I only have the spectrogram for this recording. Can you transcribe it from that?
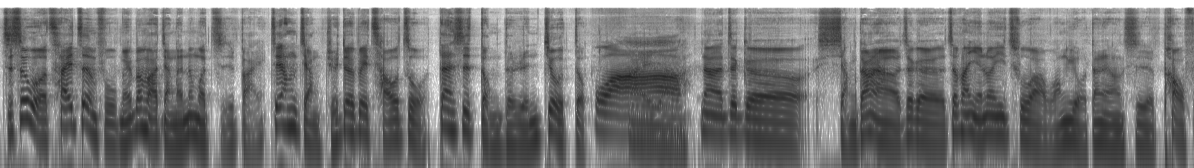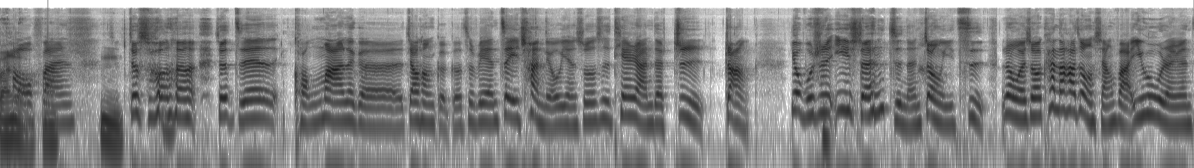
只是我猜政府没办法讲的那么直白，这样讲绝对被操作，但是懂的人就懂。”哇，哎呀，那这个想当然了，这个这番言论一出啊，网友当然是泡翻了，泡翻，嗯，就说呢，就直接狂骂那个焦糖哥哥这边这一串留言，说是天然的智障。又不是一生只能中一次。认为说看到他这种想法，医护人员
